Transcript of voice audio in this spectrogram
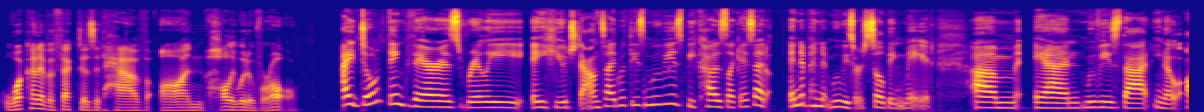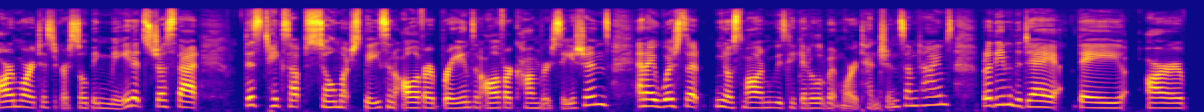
what kind of effect does it have on Hollywood overall? I don't think there is really a huge downside with these movies because, like I said, independent movies are still being made, um, and movies that you know are more artistic are still being made. It's just that this takes up so much space in all of our brains and all of our conversations. And I wish that you know smaller movies could get a little bit more attention sometimes. But at the end of the day, they are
